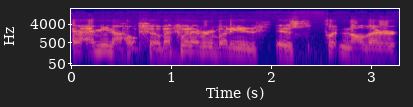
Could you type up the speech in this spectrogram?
I mean, I hope so. That's what everybody is is putting all their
